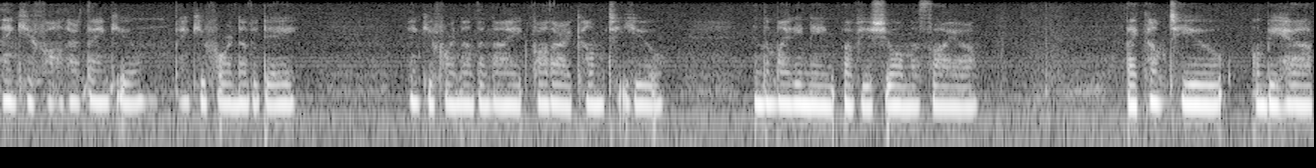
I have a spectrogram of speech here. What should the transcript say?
Thank you, Father. Thank you. Thank you for another day. Thank you for another night. Father, I come to you in the mighty name of Yeshua Messiah. I come to you on behalf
